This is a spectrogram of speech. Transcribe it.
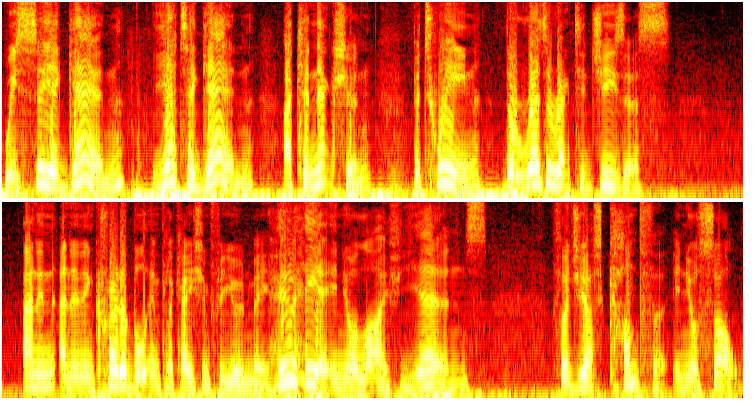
we see again yet again a connection between the resurrected jesus and, in, and an incredible implication for you and me who here in your life yearns for just comfort in your soul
